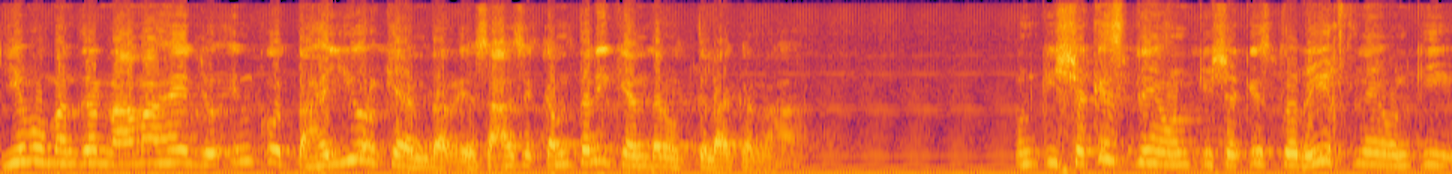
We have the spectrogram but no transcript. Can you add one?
یہ وہ منظر نامہ ہے جو ان کو تحیر کے اندر، احساس کمتری کے اندر مبتلا کر رہا۔ ان کی شکست نے، ان کی شکست و ریخت نے، ان کی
